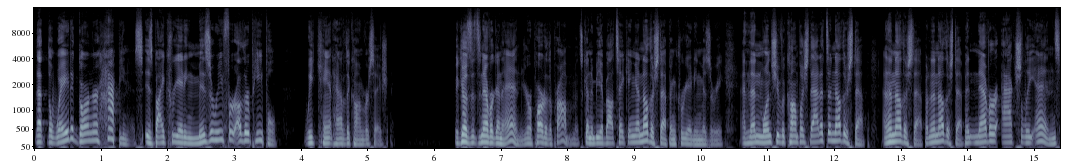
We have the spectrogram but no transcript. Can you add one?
that the way to garner happiness is by creating misery for other people, we can't have the conversation because it's never going to end. You're a part of the problem. It's going to be about taking another step in creating misery. And then once you've accomplished that, it's another step and another step and another step. It never actually ends.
